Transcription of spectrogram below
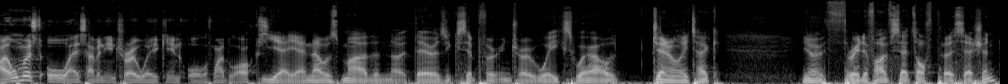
I almost always have an intro week in all of my blocks. Yeah, yeah, and that was my other note there, is except for intro weeks where I would generally take, you know, three to five sets off per session.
